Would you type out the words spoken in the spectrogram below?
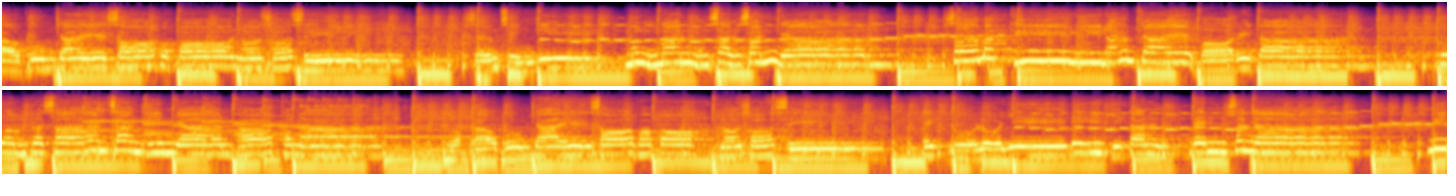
ราภูมิใจสปปนสสีเสริมสิ่งดี มุ่งมั่นสร้างสรรค์งานสามัคคีมีน้ำใจบริการร่วมประสานสร้างทีมงานพัฒนา พวกเราภูมิใจสพปนสสีเทคโนโลยีดิจิตัลเด่นสง่า มี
